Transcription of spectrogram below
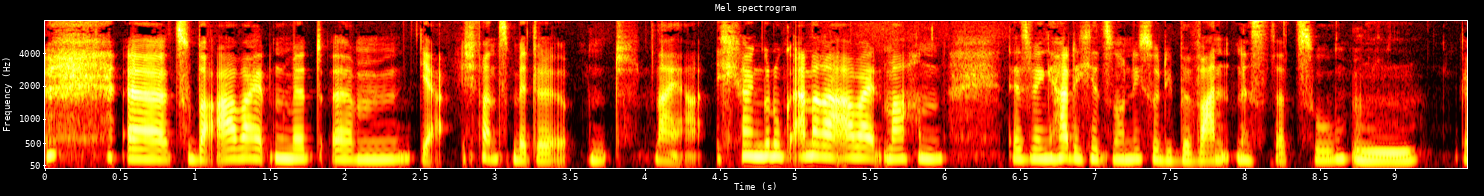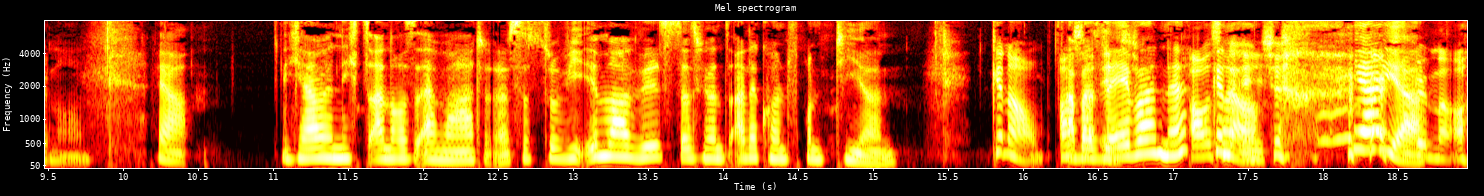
äh, zu bearbeiten mit. Ähm, ja, ich fand's mittel. Und naja, ich kann genug andere Arbeit machen. Deswegen hatte ich jetzt noch nicht so die Bewandtnis dazu. Mhm. Genau. Ja, ich habe nichts anderes erwartet, als dass du wie immer willst, dass wir uns alle konfrontieren. Genau. Aber selber, ich. ne? Außer genau. ich. Ja, ja. genau.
